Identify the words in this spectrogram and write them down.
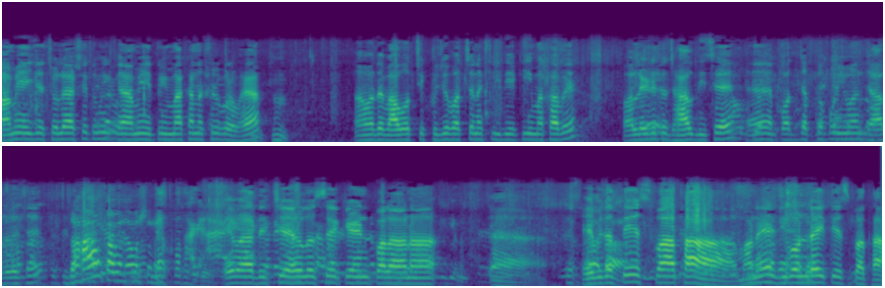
আমি এই যে চলে আসছি তুমি আমি তুমি মাখানো শুরু করো ভাইয়া। হুম। আমাদের বাবুর্চি খুঁজে পাচ্ছে না কি দিয়ে কি মাখাবে। অলরেডি তো ঝাল দিছে হ্যাঁ পর্যাপ্ত পরিমাণ ঝাল হয়েছে। এবার দিচ্ছে হলো সেকেন্ড পালানা আহ, এর ভিতর তেজপাতা মানে জীবনটাই তেজপাতা।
